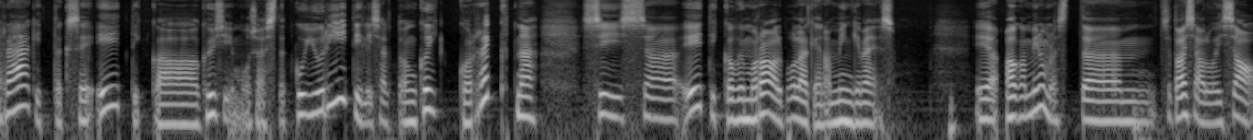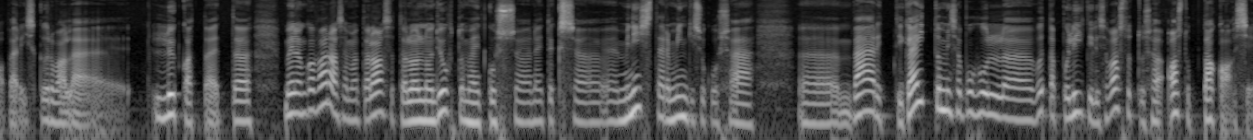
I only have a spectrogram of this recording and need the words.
räägitakse eetika küsimusest, et kui juriidiliselt on kõik korrektne, siis äh, eetika või moraal polegi enam mingi mees. ja aga minu meelest äh, seda asjaolu ei saa päris kõrvale lükata, et äh, meil on ka varasematel aastatel olnud juhtumeid, kus äh, näiteks minister mingisuguse vääriti käitumise puhul võtab poliitilise vastutuse, astub tagasi.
